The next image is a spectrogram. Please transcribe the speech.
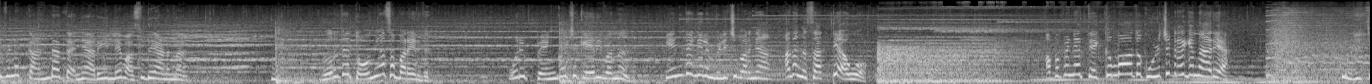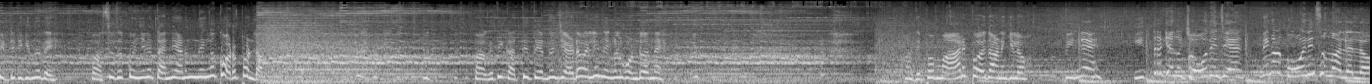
ഇവളെ കണ്ടാ തന്നെ അറിയില്ലേ വസുതയാണെന്ന് വെറുതെ തോന്നിയാസം പറയരുത്. ഒരു പെങ്കൊച്ച് കയറി വന്ന് എന്തെങ്കിലും വിളിച്ചു പറഞ്ഞാ അതങ്ങ് സത്യാവോ അപ്പൊ പിന്നെ തെക്കുംഭാഗത്ത് കുഴിച്ചിട്ടിരിക്കുന്ന ആരെയാ? കുഴിച്ചിട്ടിരിക്കുന്നതേ വസുത കുഞ്ഞിനെ തന്നെയാണെന്ന് നിങ്ങൾക്ക് ഉറപ്പുണ്ടോ? പകുതി കത്തി തീർന്ന ജഡമല്ലേ നിങ്ങൾ കൊണ്ടുവന്നേ? അതിപ്പോ മാറിപ്പോയതാണെങ്കിലോ? പിന്നെ ഇത്രയ്ക്കങ്ങ് ചോദ്യം ചെയ്യാൻ നിങ്ങൾ പോലീസൊന്നും അല്ലല്ലോ.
